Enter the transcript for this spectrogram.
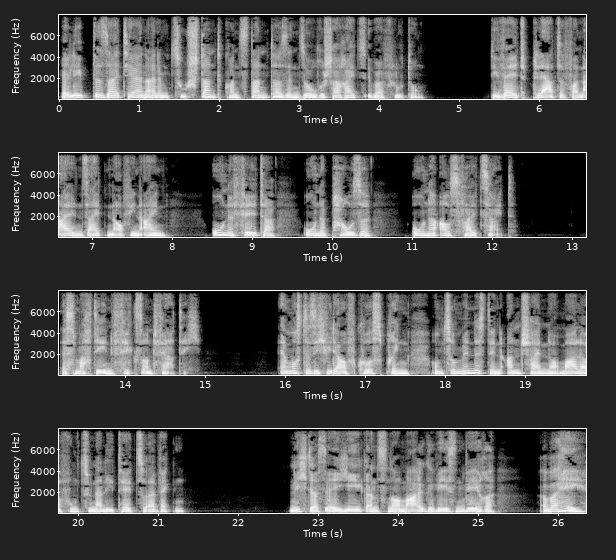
Er lebte seither in einem Zustand konstanter sensorischer Reizüberflutung. Die Welt plärrte von allen Seiten auf ihn ein, ohne Filter, ohne Pause, ohne Ausfallzeit. Es machte ihn fix und fertig. Er musste sich wieder auf Kurs bringen, um zumindest den Anschein normaler Funktionalität zu erwecken. Nicht, dass er je ganz normal gewesen wäre, aber hey,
